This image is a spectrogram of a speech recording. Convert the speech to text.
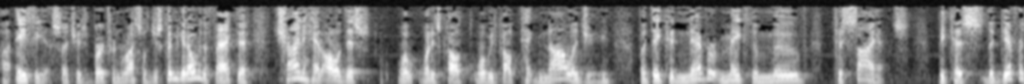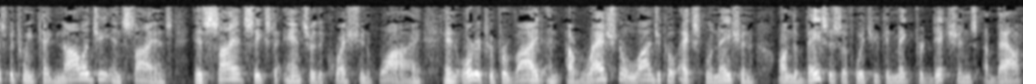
uh, atheists, such as Bertrand Russell, just couldn't get over the fact that China had all of this, what is called, what we'd call technology, but they could never make the move to science. Because the difference between technology and science is science seeks to answer the question why in order to provide an, a rational, logical explanation on the basis of which you can make predictions about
